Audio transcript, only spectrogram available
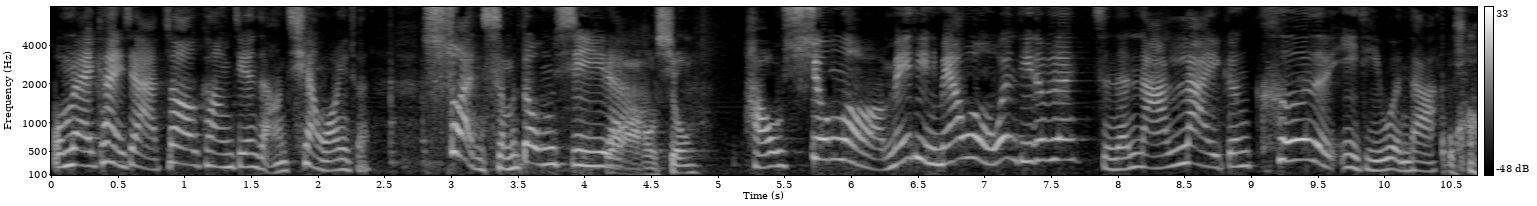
我们来看一下赵康今天早上呛王一川，算什么东西啦？哇，好凶！好凶哦！媒体，你们要问我问题，对不对？只能拿赖跟柯的议题问他。哇，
